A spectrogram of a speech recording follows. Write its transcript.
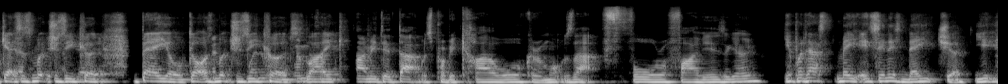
gets yeah, as much yeah, as he could. Bale got as when, much as when, he could. like time he did that was probably Kyle Walker, and what was that? Four or five years ago. Yeah, but that's mate. It's in his nature. You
